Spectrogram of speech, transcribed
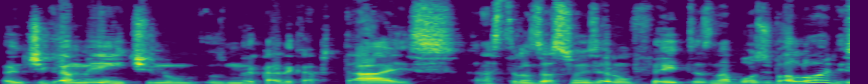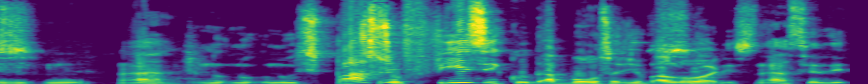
Antigamente, no, no mercado de capitais, as transações eram feitas na Bolsa de Valores. Uhum. né? no, no- no espaço físico da Bolsa de Valores. Né? Você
